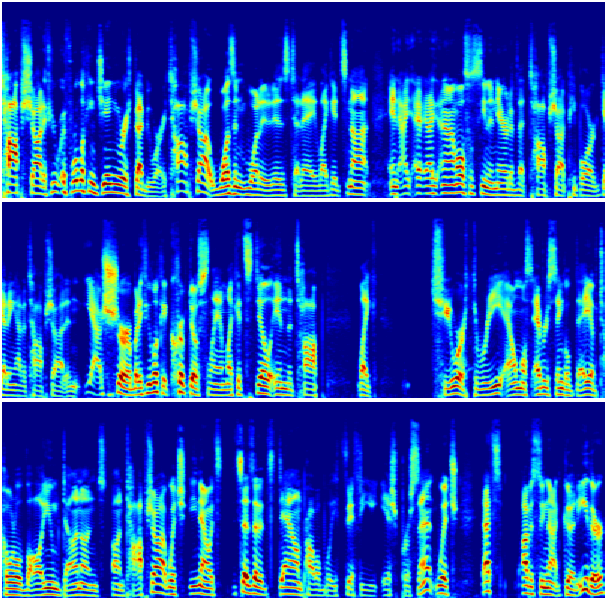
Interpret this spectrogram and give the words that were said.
Top Shot, if you're if we're looking January February, Top Shot wasn't what it is today. Like it's not, and I, I and I've also seen a narrative that Top Shot people are getting out of Top Shot, and yeah, sure, but if you look at Crypto Slam, like it's still in the top, like two or three almost every single day of total volume done on on Top Shot, which you know it says that it's down probably fifty ish percent, which that's obviously not good either.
